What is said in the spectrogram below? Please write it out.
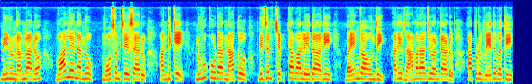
నేను నమ్మానో వాళ్ళే నన్ను మోసం చేశారు. అందుకే నువ్వు కూడా నాతో నిజం చెప్తావా లేదా అని భయంగా ఉంది. అని రామరాజు అంటాడు. అప్పుడు వేదవతి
